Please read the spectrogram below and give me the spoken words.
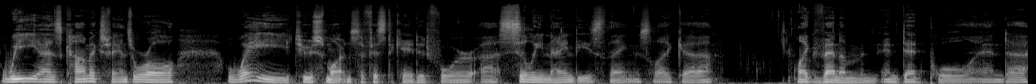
we as comics fans were all way too smart and sophisticated for uh, silly '90s things like uh, like Venom and, and Deadpool and uh,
